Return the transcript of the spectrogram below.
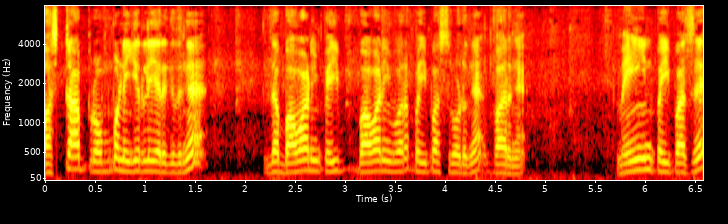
பஸ் ஸ்டாப் ரொம்ப நியர்லேயே இருக்குதுங்க. இந்த பவானி பை பவானி போகிற பைபாஸ் ரோடுங்க பாருங்கள் மெயின் பைபாஸு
